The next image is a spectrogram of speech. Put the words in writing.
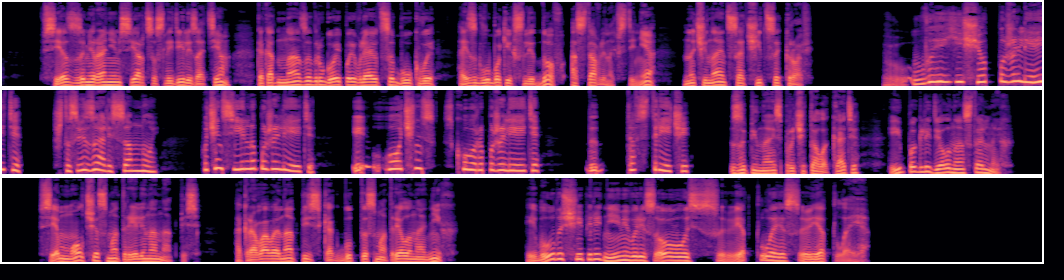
Все с замиранием сердца следили за тем, как одна за другой появляются буквы, а из глубоких следов, оставленных в стене, начинает сочиться кровь. «Вы еще пожалеете, что связались со мной. Очень сильно пожалеете. И очень скоро пожалеете. До, до встречи», — запинаясь, прочитала Катя и поглядела на остальных. Все молча смотрели на надпись. А кровавая надпись как будто смотрела на них. И будущее перед ними вырисовывалось светлое-светлое.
